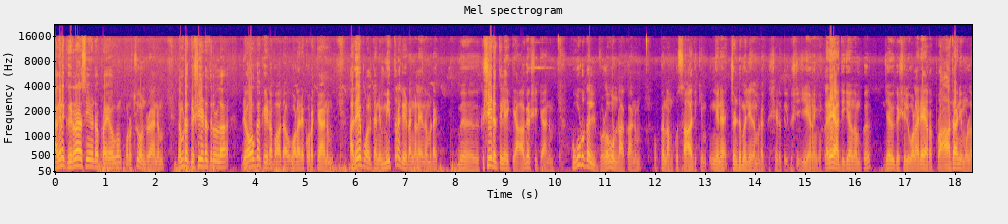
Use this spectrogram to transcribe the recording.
അങ്ങനെ കീടനാശിനിയുടെ പ്രയോഗം കുറച്ചു കൊണ്ടുവരാനും നമ്മുടെ കൃഷിയിടത്തിലുള്ള രോഗകീടബാധ വളരെ കുറയ്ക്കാനും അതേപോലെ തന്നെ മിത്ര കീടങ്ങളെ നമ്മുടെ കൃഷിയിടത്തിലേക്ക് ആകർഷിക്കാനും കൂടുതൽ വിളവുണ്ടാക്കാനും ഒക്കെ നമുക്ക് സാധിക്കും. ഇങ്ങനെ ചെണ്ടുമല്ലി നമ്മുടെ കൃഷിയിടത്തിൽ കൃഷി ചെയ്യുകയാണെങ്കിൽ വളരെയധികം നമുക്ക് ജൈവ കൃഷിയിൽ വളരെയേറെ പ്രാധാന്യമുള്ള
